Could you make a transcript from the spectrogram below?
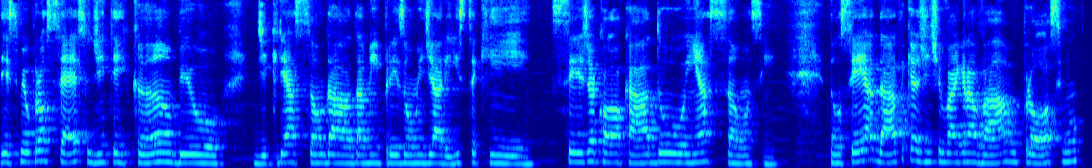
esse meu processo de intercâmbio, de criação da, da minha empresa Homem Diarista, que seja colocado em ação, assim. Não sei a data que a gente vai gravar o próximo,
